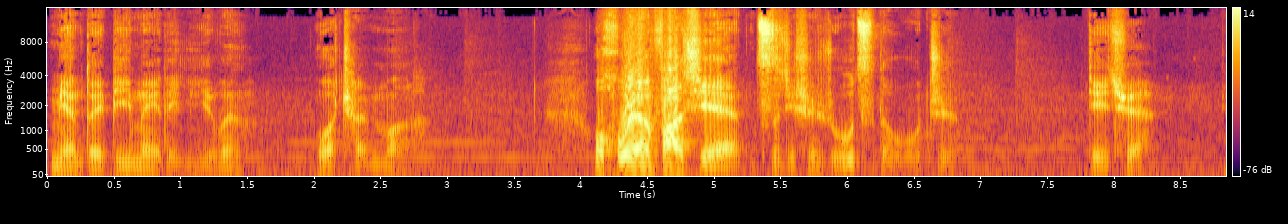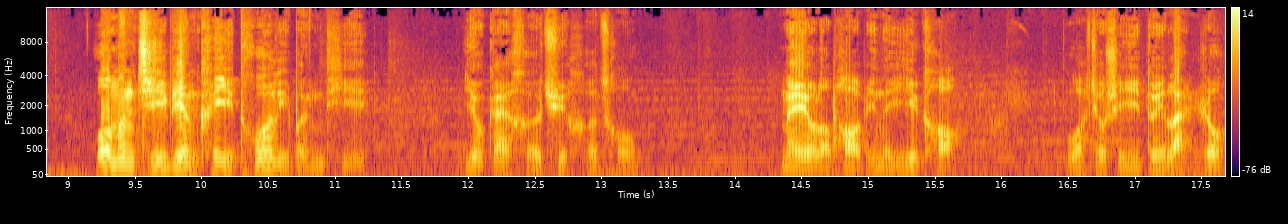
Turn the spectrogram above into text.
面对逼妹的疑问，我沉默了。我忽然发现自己是如此的无知。的确，我们即便可以脱离本体，又该何去何从？没有了炮兵的依靠，我就是一堆烂肉，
